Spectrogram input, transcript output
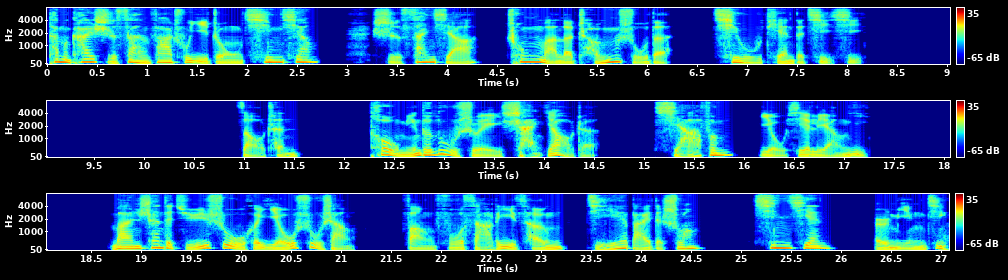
它们开始散发出一种清香，使三峡充满了成熟的秋天的气息。早晨，透明的露水闪耀着。霞风有些凉意，满山的橘树和油树上，仿佛撒了一层洁白的霜，新鲜而明净。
